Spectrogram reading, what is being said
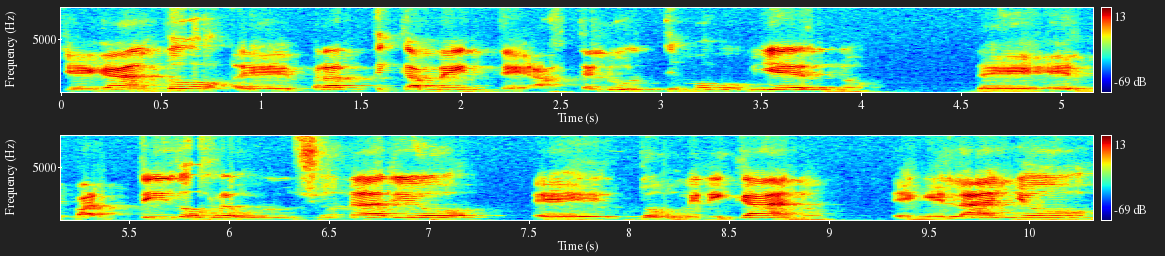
llegando eh, prácticamente hasta el último gobierno del Partido Revolucionario eh, Dominicano, en el año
